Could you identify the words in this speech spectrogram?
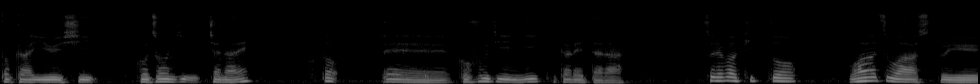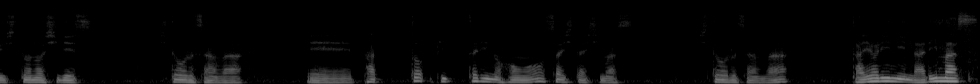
とかいうしご存知じゃない？と、えー、ご婦人に聞かれたらそれはきっとワーズワースという人の詩です。シトールさんは、えー、パッとぴったりの本を差し出します。シトールさんは頼りになります。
